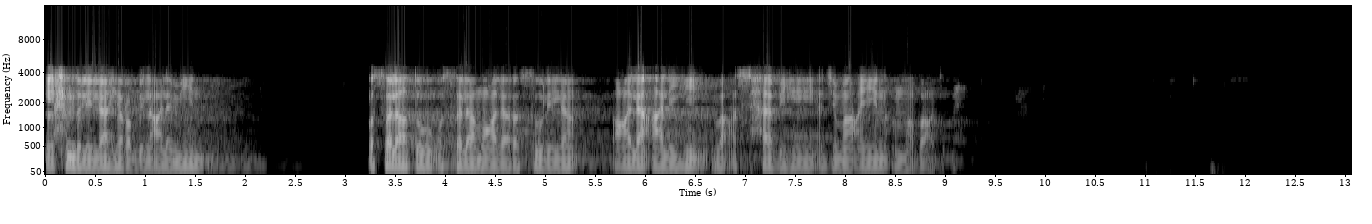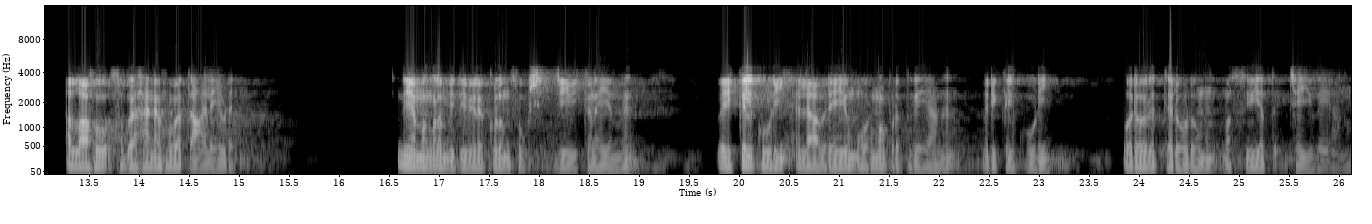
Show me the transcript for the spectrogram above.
الحمد لله رب العالمين والصلاة والسلام على رسول الله وعلى آله وأصحابه أجمعين أما بعد അള്ളാഹു സുബഹാനഹുവ താലയുടെ നിയമങ്ങളും വിധിവിലക്കുകളും സൂക്ഷിച്ച് ജീവിക്കണേ എന്ന് ഒരിക്കൽ കൂടി എല്ലാവരെയും ഓർമ്മപ്പെടുത്തുകയാണ് ഒരിക്കൽ കൂടി ഓരോരുത്തരോടും വസീയത്ത് ചെയ്യുകയാണ്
